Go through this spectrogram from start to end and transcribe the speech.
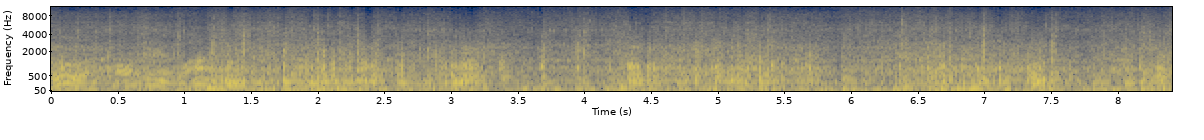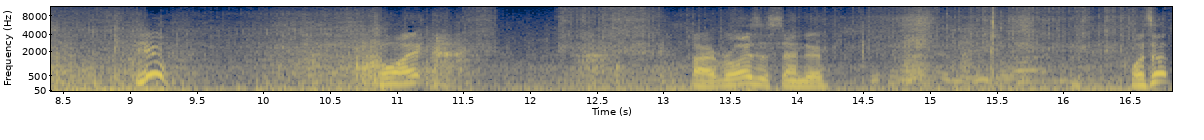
Ooh, alternate line. You. Point. All right, Roy's a sender. What's up?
